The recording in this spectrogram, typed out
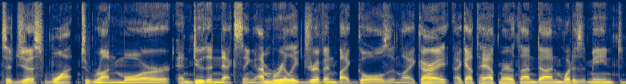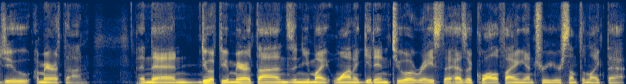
to just want to run more and do the next thing. I'm really driven by goals and like, all right, I got the half marathon done. What does it mean to do a marathon? And then do a few marathons and you might want to get into a race that has a qualifying entry or something like that.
